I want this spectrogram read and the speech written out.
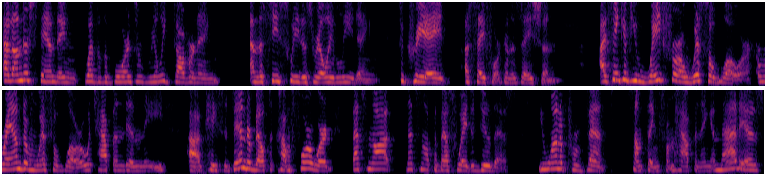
at understanding whether the boards are really governing and the C-suite is really leading to create a safe organization. I think if you wait for a whistleblower, a random whistleblower, which happened in the uh, case at Vanderbilt to come forward, that's not, that's not the best way to do this. You want to prevent something from happening. And that is,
